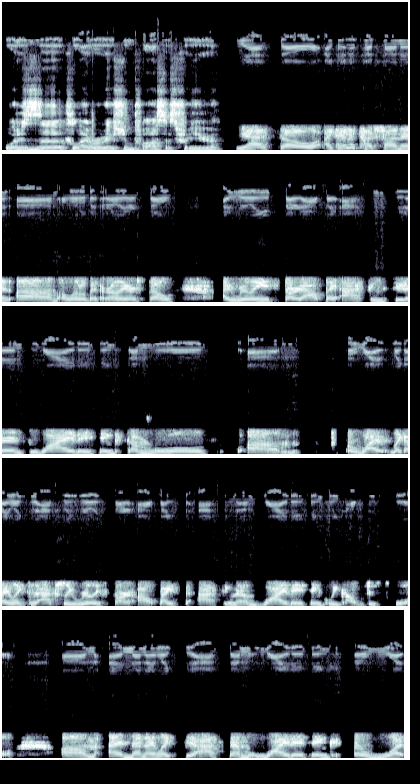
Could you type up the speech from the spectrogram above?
What is the collaboration process for you? Yeah, so I kind of touched on it um, a little bit earlier. So I really start out by asking students why they think some rules um, or why, like, I like to actually really start out by asking them why they think we come to school. Um, and then I like to ask them why they think or what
